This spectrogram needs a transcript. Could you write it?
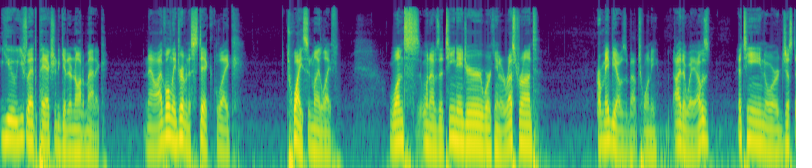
you usually have to pay extra to get an automatic. Now I've only driven a stick like twice in my life. Once when I was a teenager working at a restaurant, or maybe I was about twenty. Either way, I was a teen or just.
